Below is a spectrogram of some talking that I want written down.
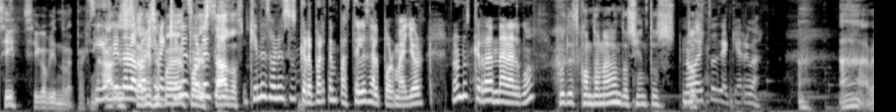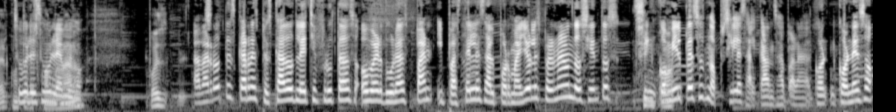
sí, sigo viendo la página. Sigues Ah, viendo la página. ¿Quiénes son, esos, ¿Quiénes son esos que reparten pasteles al por mayor? ¿No nos querrán dar algo? Pues les condonaron 200. No, dos- estos de aquí arriba. Ah, a ver, ¿cuánto Súbele, súbele, amigo. Pues Abarrotes, carnes, pescados, leche, frutas o verduras, pan y pasteles al por mayor. Les perdonaron 205 Cinco. mil pesos. No, pues sí les alcanza para... Con, con eso,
